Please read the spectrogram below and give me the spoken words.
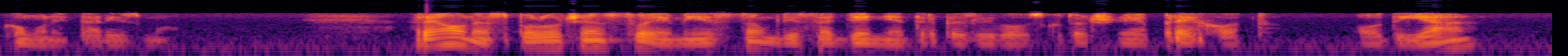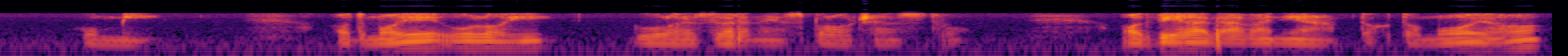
komunitarizmu. Reálne spoločenstvo je miestom, kde sa denne trpezlivo uskutočňuje prechod od ja ku my. Od mojej úlohy k úlohe zvernej spoločenstvu. Od vyhľadávania tohto môjho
